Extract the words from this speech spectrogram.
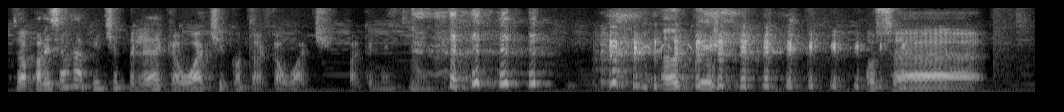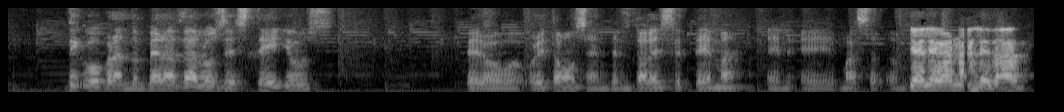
O sea, parecía una pinche pelea de Kawachi contra Kawachi, para que me entiendan. ok. O sea, digo, Brandon Vera da los destellos, pero ahorita vamos a intentar ese tema en, eh, más. Ya le gana la edad.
